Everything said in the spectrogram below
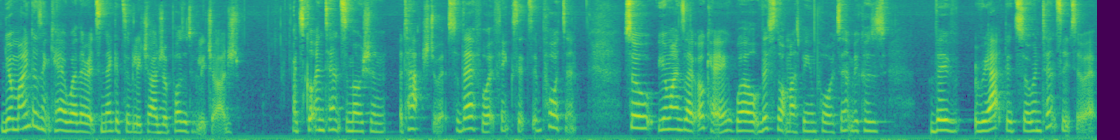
Your mind doesn't care whether it's negatively charged or positively charged. It's got intense emotion attached to it, so therefore it thinks it's important. So your mind's like, okay, well, this thought must be important because they've reacted so intensely to it.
